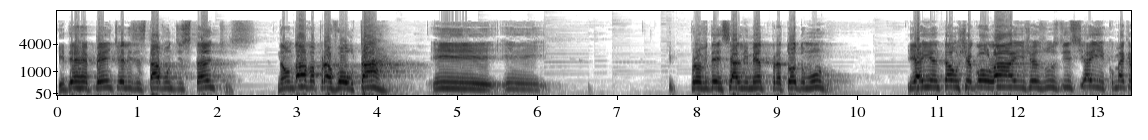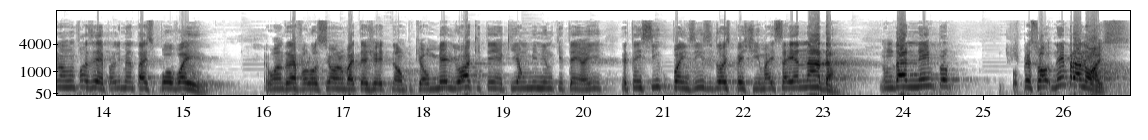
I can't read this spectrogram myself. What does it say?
E de repente eles estavam distantes, não dava para voltar e, e, e providenciar alimento para todo mundo. E aí então chegou lá e Jesus disse: E aí, como é que nós vamos fazer para alimentar esse povo aí? O André falou: Senhor, não vai ter jeito não, porque o melhor que tem aqui é um menino que tem aí. Ele tem cinco pãezinhos e dois peixinhos, mas isso aí é nada. Não dá nem para o pessoal, nem para nós.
